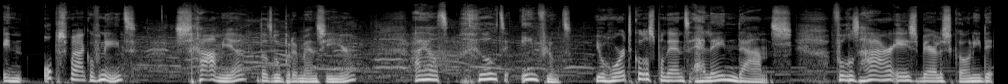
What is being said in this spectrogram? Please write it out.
In opspraak of niet, schaam je, dat roepen de mensen hier. Hij had grote invloed. Je hoort correspondent Helene Daans. Volgens haar is Berlusconi de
